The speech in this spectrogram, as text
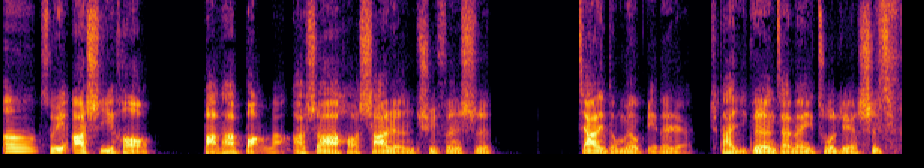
嗯，所以二十一号把他绑了，二十二号杀人去分尸，家里都没有别的人，就他一个人在那里做这件事情。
